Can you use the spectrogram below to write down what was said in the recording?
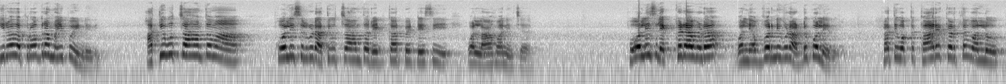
ఈరోజు ఆ ప్రోగ్రామ్ అయిపోయింది ఇది. అతి ఉత్సాహంతో మా పోలీసులు కూడా అతి ఉత్సాహంతో రెడ్ కార్పెట్ వేసి వాళ్ళని ఆహ్వానించారు. పోలీసులు ఎక్కడా కూడా వాళ్ళని ఎవ్వరిని కూడా అడ్డుకోలేదు. ప్రతి ఒక్క కార్యకర్త వాళ్ళు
